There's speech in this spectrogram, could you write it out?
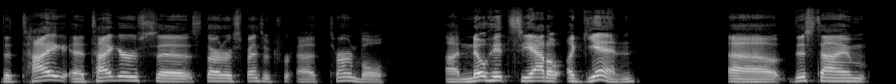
the Tig- uh, Tigers uh, starter Spencer uh, Turnbull uh, no hit Seattle again. Uh, this time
